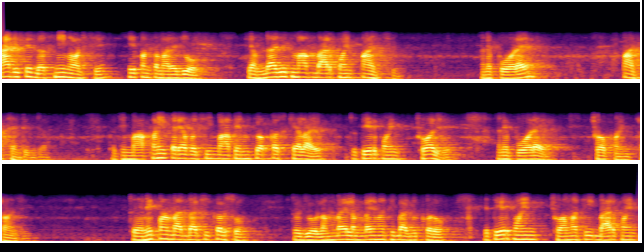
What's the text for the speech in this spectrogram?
આ રીતે દસની નોટ છે, એ પણ તમારે જુઓ કે અંદાજિત માપ બાર પોઈન્ટ પાંચ છે અને પહોળાઈ પાંચ સેન્ટીમીટર. પછી માપણી કર્યા પછી માપ એનું ચોક્કસ ખ્યાલ આવ્યો, તો તેર પોઈન્ટ છ છે અને પહોળાઈ છ પોઈન્ટ ત્રણ છે. તો એની પણ બાદબાકી કરશો, તો જો લંબાઈ લંબાઈમાંથી બાજુ કરો, કે તેર પોઈન્ટ છમાંથી બાર પોઈન્ટ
